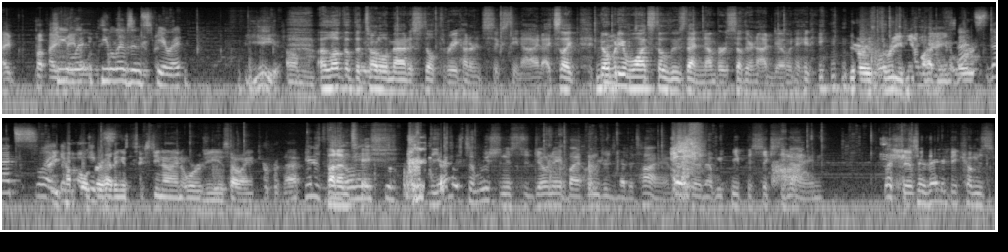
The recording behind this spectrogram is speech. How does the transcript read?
I, pu- I she li- he lives in stupid. spirit. Yeah, um, I love that the total amount is still 369. It's like nobody wants to lose that number, so they're not donating. there are three people having an orgy. That's that's Three couples are having a 69 orgy, is how I interpret that. Here's But the I'm Tish. the only solution is to donate by hundreds at a time, so that we keep the 69. Bless you. So then it becomes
